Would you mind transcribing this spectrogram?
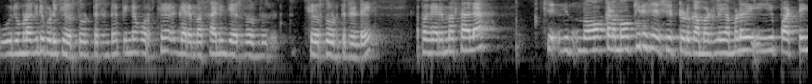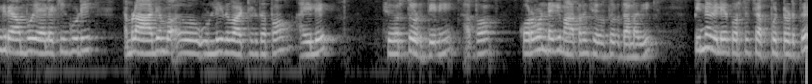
കുരുമുളകിന്റെ പൊടി ചേർത്ത് കൊടുത്തിട്ടുണ്ട്. പിന്നെ കുറച്ച് ഗരം മസാലയും ചേർത്ത് കൊടുത്ത് ചേർത്ത് കൊടുത്തിട്ടുണ്ട്. അപ്പോൾ ഗരം മസാല നോക്കണം. നോക്കിയതിന് ശേഷം ഇട്ട് കൊടുക്കാൻ പാടില്ല നമ്മൾ ഈ പട്ടയും ഗ്രാമ്പും ഏലക്കയും കൂടി നമ്മൾ ആദ്യം ഉള്ളി ഇത് വാട്ടിയെടുത്തപ്പോൾ അതിൽ ചേർത്ത് കൊടുത്തിന്. അപ്പോൾ കുറവുണ്ടെങ്കിൽ മാത്രം ചേർത്ത് കൊടുത്താൽ മതി. പിന്നെ അതിൽ കുറച്ച് ചപ്പിട്ട് കൊടുത്ത്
